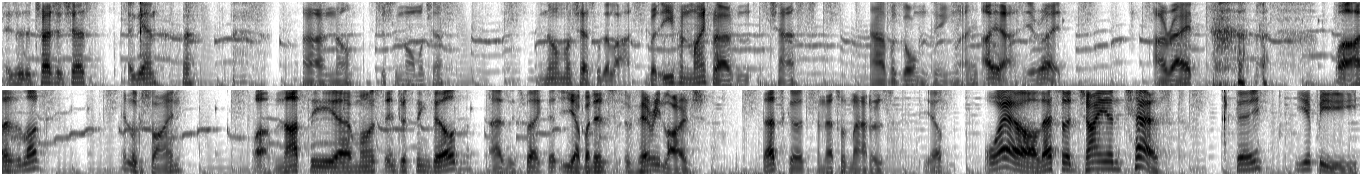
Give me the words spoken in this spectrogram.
is it a treasure chest again? Uh, no, it's just a normal chest. Normal chest with a lock. But even Minecraft chests have a golden thing, right? Oh yeah, you're right. Alright. Well, how does it look? It looks fine. Well, not the uh, most interesting build, as expected. Yeah, but it's very large, That's good. and that's what matters. Yep. Well, that's a giant chest. Okay. Yippee.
